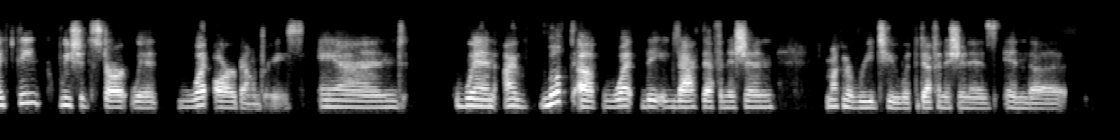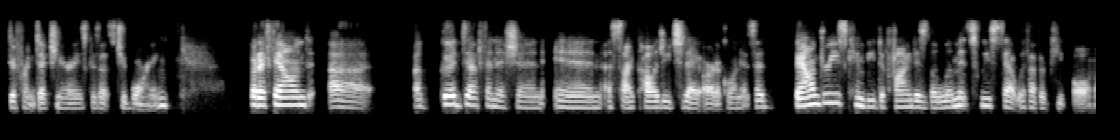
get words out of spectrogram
I think we should start with what are boundaries? And when I've looked up what the exact definition, I'm not going to read to you what the definition is in the different dictionaries because that's too boring. But I found uh, a good definition in a Psychology Today article, and it said boundaries can be defined as the limits we set with other people,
